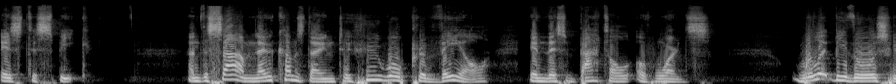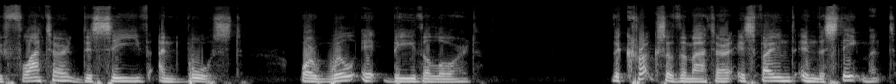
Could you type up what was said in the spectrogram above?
is to speak. And the psalm now comes down to who will prevail in this battle of words. Will it be those who flatter, deceive, and boast, or will it be the Lord? The crux of the matter is found in the statement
